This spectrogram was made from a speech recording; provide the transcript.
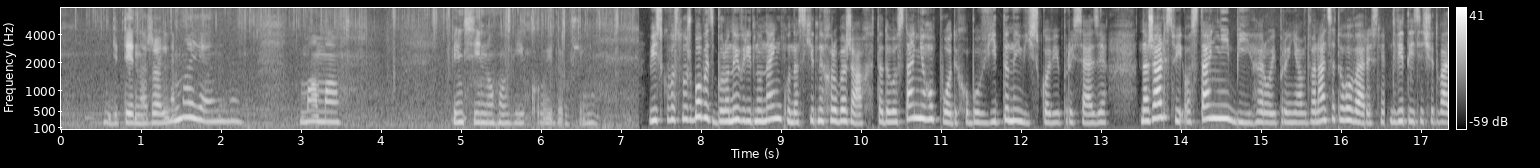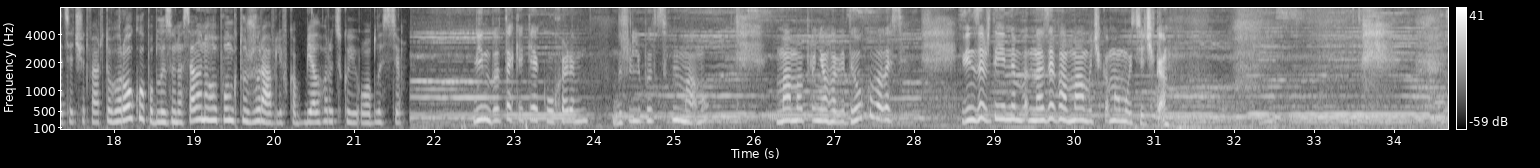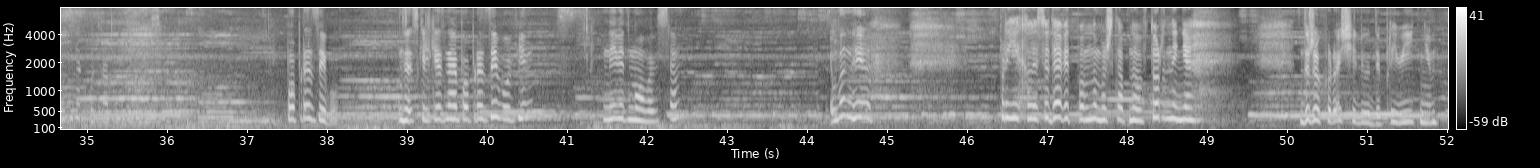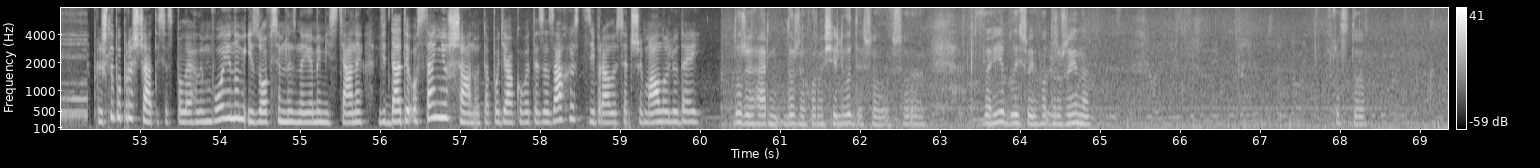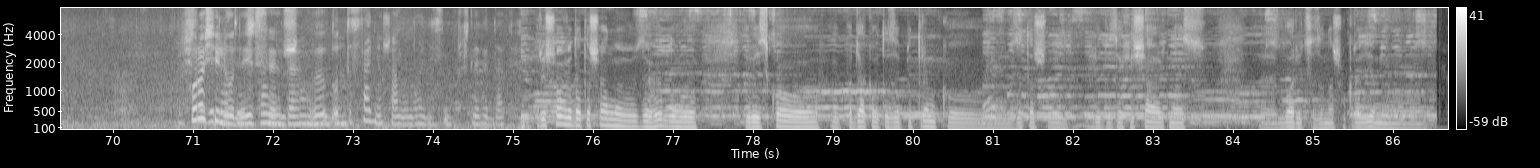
Дітей, на жаль, немає. Ну, мама пенсійного віку і дружина. Військовослужбовець боронив рідну неньку на східних рубежах та до останнього подиху був відданий військовій присязі. На жаль, свій останній бій герой прийняв 12 вересня 2024 року поблизу населеного пункту Журавлівка Білгородської області. Він був так, як я кухарем, дуже любив свою маму. Мама про нього відгукувалась. Він завжди її називав мамочка, мамусечка. По призиву. Наскільки я знаю, по призиву він не відмовився. Вони приїхали сюди від повномасштабного вторгнення. Дуже хороші люди, привітні. Прийшли попрощатися з полеглим воїном і зовсім незнайомі містяни. Віддати останню шану та подякувати за захист зібралося чимало людей. Дуже гарні, дуже хороші люди, що, що загиблий, що його дружина. Просто хороші люди і все. Да. От достатньо шану да, дійсно прийшли віддати. Прийшов віддати шану загиблому військового, подякувати за підтримку, за те, що люди захищають нас, е, борються за нашу країну.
